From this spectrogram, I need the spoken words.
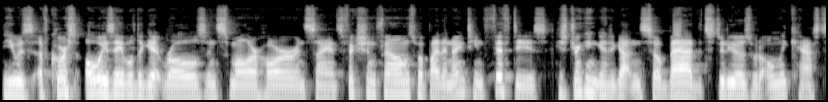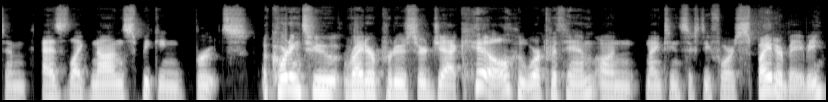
He was, of course, always able to get roles in smaller horror and science fiction films, but by the 1950s, his drinking had gotten so bad that studios would only cast him as like non speaking brutes. According to writer producer Jack Hill, who worked with him on 1964's Spider Baby,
